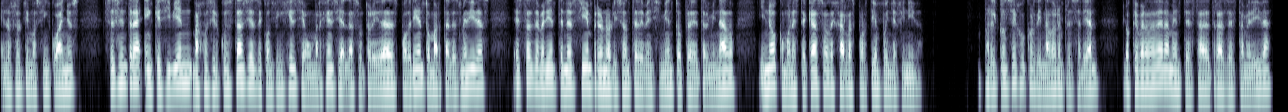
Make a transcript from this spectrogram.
en los últimos cinco años, se centra en que si bien bajo circunstancias de contingencia o emergencia las autoridades podrían tomar tales medidas, éstas deberían tener siempre un horizonte de vencimiento predeterminado y no, como en este caso, dejarlas por tiempo indefinido. Para el Consejo Coordinador Empresarial, lo que verdaderamente está detrás de esta medida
